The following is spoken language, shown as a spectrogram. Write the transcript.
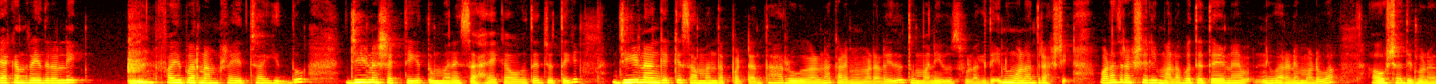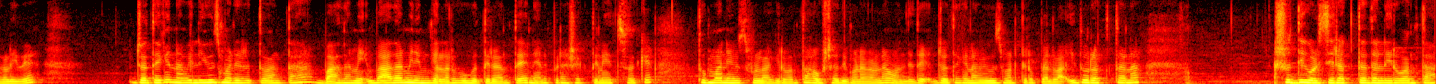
ಯಾಕಂದರೆ ಇದರಲ್ಲಿ ಫೈಬರ್ನ ಅಂಶ ಹೆಚ್ಚಾಗಿದ್ದು ಜೀರ್ಣಶಕ್ತಿಗೆ ತುಂಬಾ ಸಹಾಯಕವಾಗುತ್ತೆ. ಜೊತೆಗೆ ಜೀರ್ಣಾಂಗಕ್ಕೆ ಸಂಬಂಧಪಟ್ಟಂತಹ ರೋಗಗಳನ್ನ ಕಡಿಮೆ ಮಾಡಲು ಇದು ತುಂಬಾ ಯೂಸ್ಫುಲ್ ಆಗಿದೆ. ಇನ್ನು ಒಣ ದ್ರಾಕ್ಷಿ. ಒಣ ದ್ರಾಕ್ಷಿಯಲ್ಲಿ ಮಲಬದ್ಧತೆಯನ್ನು ನಿವಾರಣೆ ಮಾಡುವ ಔಷಧಿ ಗುಣಗಳಿವೆ. ಜೊತೆಗೆ ನಾವಿಲ್ಲಿ ಯೂಸ್ ಮಾಡಿರುವಂತಹ ಬಾದಾಮಿ. ಬಾದಾಮಿ ನಿಮಗೆಲ್ಲರಿಗೂ ಗೊತ್ತಿರೋಂತೆ ನೆನಪಿನ ಶಕ್ತಿನ ಹೆಚ್ಚಿಸೋಕ್ಕೆ ತುಂಬಾ ಯೂಸ್ಫುಲ್ ಆಗಿರುವಂಥ ಔಷಧಿ ಗುಣಗಳನ್ನ ಹೊಂದಿದೆ. ಜೊತೆಗೆ ನಾವು ಯೂಸ್ ಮಾಡ್ತಿರೋ ಬೆಲ್ಲ, ಇದು ರಕ್ತನ ಶುದ್ಧಿಗೊಳಿಸಿ ರಕ್ತದಲ್ಲಿರುವಂತಹ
